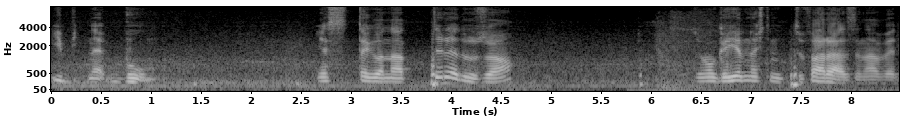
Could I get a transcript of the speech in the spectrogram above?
i bitne boom. Jest tego na tyle dużo, że mogę jebnąć tym dwa razy nawet.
